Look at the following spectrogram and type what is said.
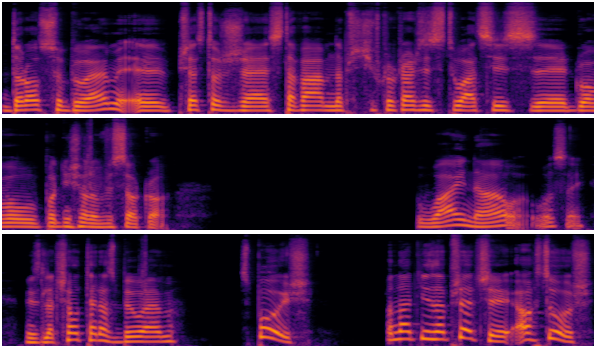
dorosły byłem, y, przez to, że stawałem naprzeciwko każdej sytuacji z głową podniesioną wysoko. Why now was I... Więc dlaczego teraz byłem... Spójrz! On nawet nie zaprzeczy. Ach cóż!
